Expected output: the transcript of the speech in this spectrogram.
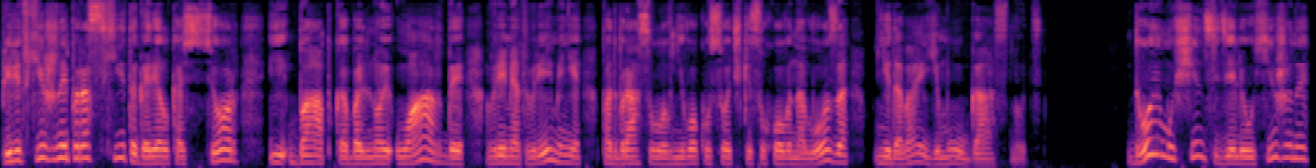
Перед хижиной Парасхита горел костер, и бабка больной Уарды время от времени подбрасывала в него кусочки сухого навоза, не давая ему угаснуть. Двое мужчин сидели у хижины,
